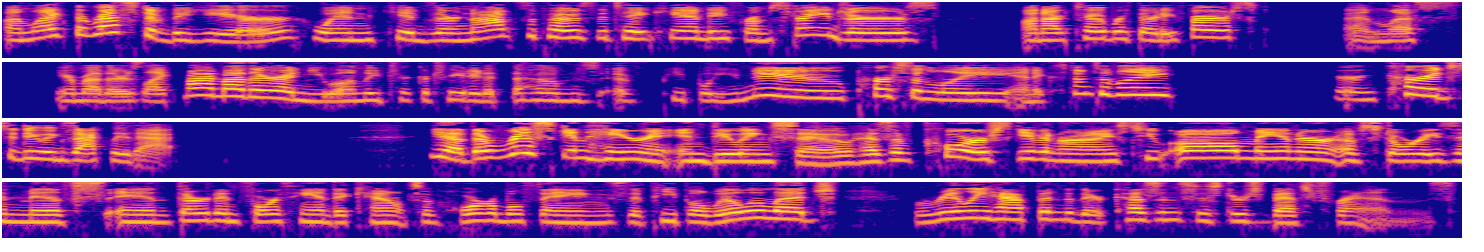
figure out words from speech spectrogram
Unlike the rest of the year, when kids are not supposed to take candy from strangers on October 31st, unless your mother's like my mother and you only trick or treated at the homes of people you knew personally and extensively, you're encouraged to do exactly that. Yeah, the risk inherent in doing so has of course given rise to all manner of stories and myths and third and fourth hand accounts of horrible things that people will allege really happened to their cousin sister's best friends.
